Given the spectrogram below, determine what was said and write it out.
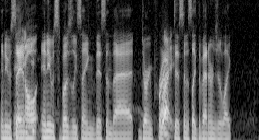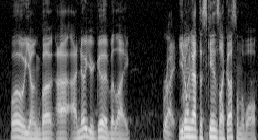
And he was saying and all, you- and he was supposedly saying this and that during practice, and it's like the veterans are like, "Whoa, young buck, I, I know you're good, but like, Right. you don't got the skins like us on the wall."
